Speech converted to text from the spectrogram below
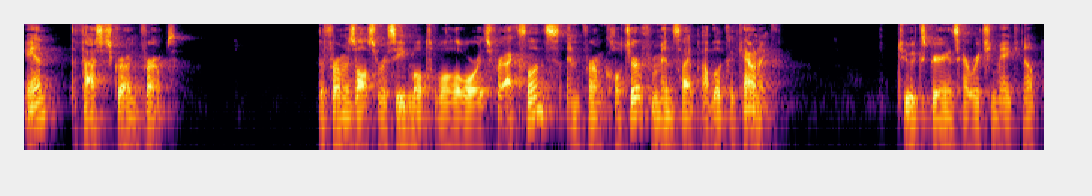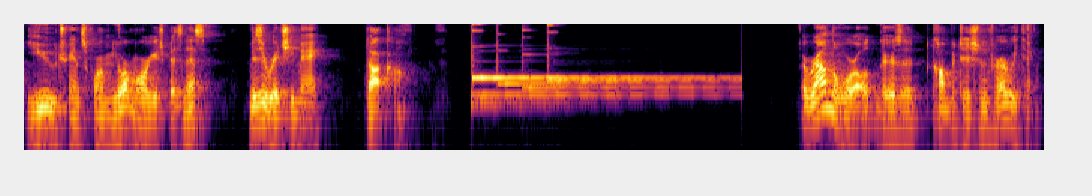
and the fastest growing firms. The firm has also received multiple awards for excellence and firm culture from Inside Public Accounting. To experience how Richey May can help you transform your mortgage business, visit richeymay.com. Around the world, there's a competition for everything.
